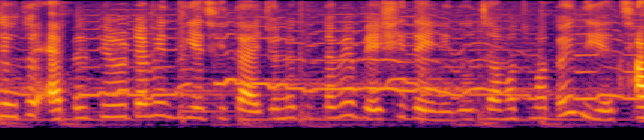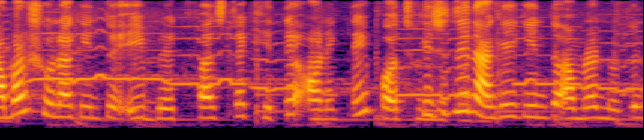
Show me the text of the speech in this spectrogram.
যেহেতু অ্যাপেল পিউরিটা আমি দিয়েছি তাই জন্য কিন্তু আমি বেশি দেইনি দু চামচ মতোই দিয়েছি। আমার সোনা কিন্তু এই ব্রেকফাস্টটা খেতে অনেকটাই পছন্দ কিছুদিন আগে কিন্তু আমরা নতুন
